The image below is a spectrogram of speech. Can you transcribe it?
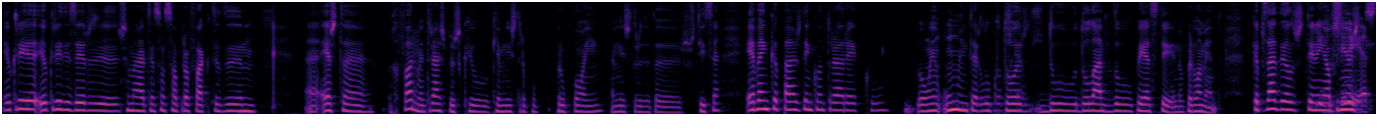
Eu queria, eu queria dizer, eh, chamar a atenção só para o facto de uh, esta reforma, entre aspas, que, o, que a Ministra propõe, a Ministra da Justiça, é bem capaz de encontrar eco ou um interlocutor do, do lado do PST no Parlamento que apesar deles terem e opiniões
